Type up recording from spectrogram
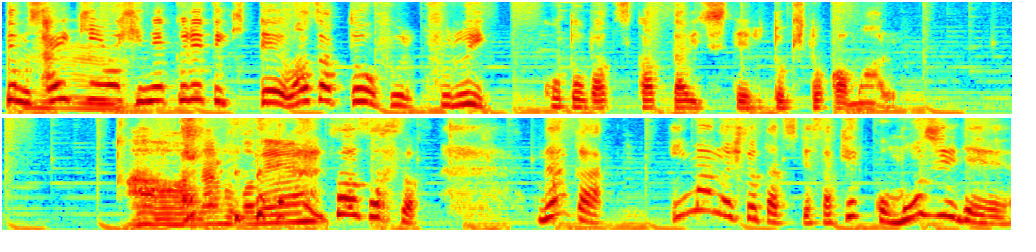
でも最近はひねくれてきて、わざとふ古い言葉使ったりしてる時とかもある。ああ、なるほどね。そうそうそう。なんか、今の人たちってさ、結構文字で、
